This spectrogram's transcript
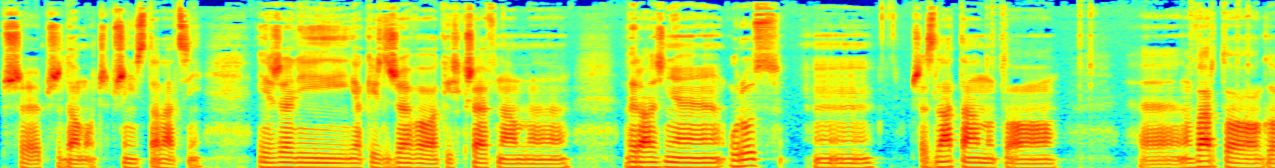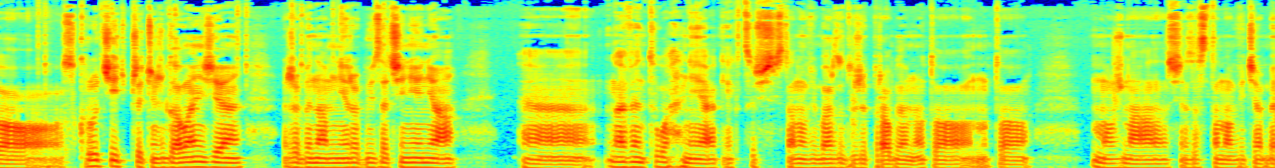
przy, przy domu czy przy instalacji. Jeżeli jakieś drzewo, jakiś krzew nam e, wyraźnie urósł mm, przez lata, no to e, no, warto go skrócić, przeciąć gałęzie, żeby nam nie robił zacienienia E, no ewentualnie jak, jak coś stanowi bardzo duży problem, no to, no to można się zastanowić, aby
